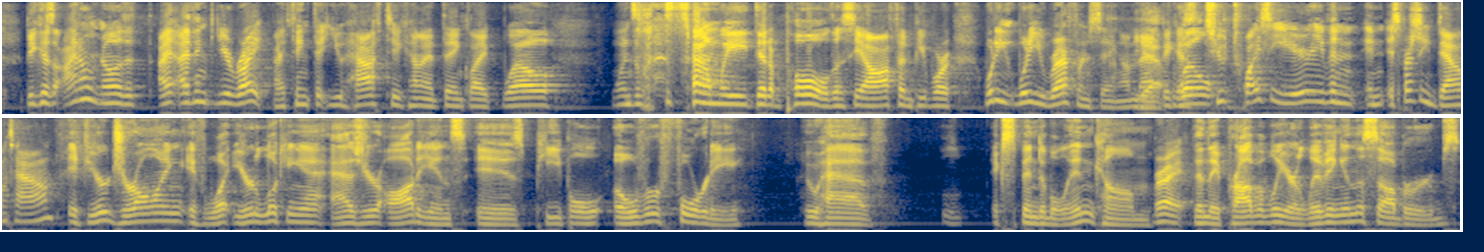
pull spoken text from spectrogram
Because I don't know that. I, I think you're right. I think that you have to kind of think like, well, when's the last time we did a poll to see how often people are? What are you What are you referencing on that? Yeah, because well- two twice a year, even in, especially downtown. if you're drawing, if what you're looking at as your audience is people over 40 who have expendable income, Right. then they probably are living in the suburbs,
